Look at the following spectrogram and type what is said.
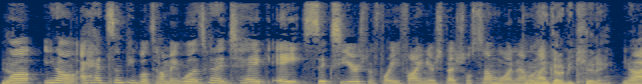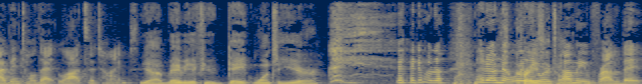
Yeah. Well, you know, I had some people tell me, well, it's going to take eight, six years before you find your special someone. I'm Oh, you like, got to be kidding. no, I've been told that lots of times. Yeah, maybe if you date once a year. I don't know. I don't know where they were talk. coming from, but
